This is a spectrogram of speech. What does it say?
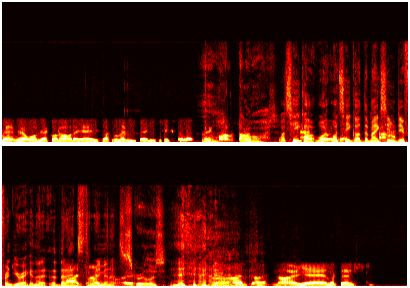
Yeah, the world record holder. Yeah, he's like 11:36 or 35 or something. Oh, God, What's he got? What, what's he got that makes him different? You reckon that that adds three minutes? know. screw loose. I don't know. Yeah, look, there's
